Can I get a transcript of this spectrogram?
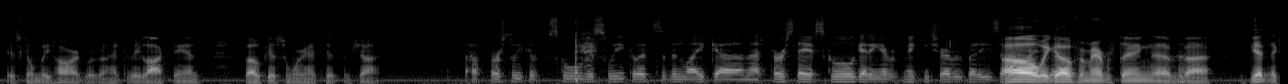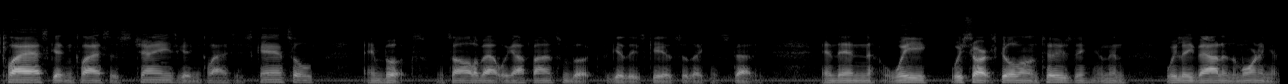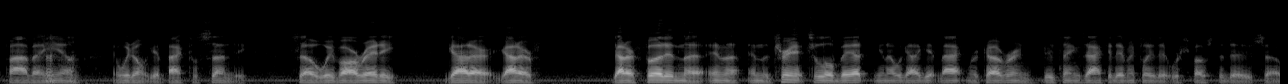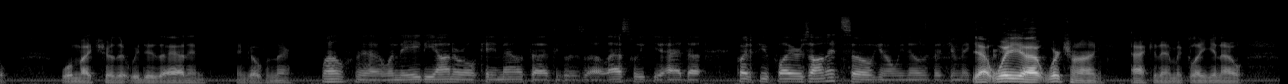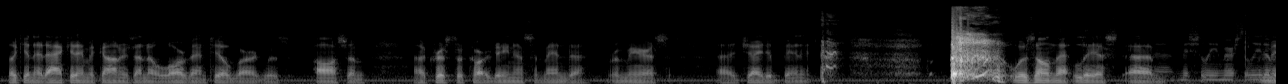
it's going to be hard. We're going to have to be locked in focused, and we're going to hit some shots. Uh, first week of school this week. What's it been like uh, on that first day of school? Getting every, making sure everybody's. Uh, oh, we to go from everything of uh, getting to class, getting classes changed, getting classes canceled, and books. It's all about we got to find some books to give these kids so they can study. And then we we start school on Tuesday, and then we leave out in the morning at 5 a.m. and we don't get back till Sunday. So we've already got our got our got our foot in the in the in the trench a little bit. You know, we got to get back and recover and do things academically that we're supposed to do. So we'll make sure that we do that and and go from there. Well, uh, when the AD honor roll came out, uh, I think it was uh, last week. You had uh, quite a few players on it, so you know we know that you're making. Yeah, we uh, we're trying academically. You know, looking at academic honors, I know Laura Van Tilburg was awesome. Uh, Crystal Cardenas, Amanda Ramirez, uh, Jada Bennett was on that list. Um, uh, Micheline Mercelita. was on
